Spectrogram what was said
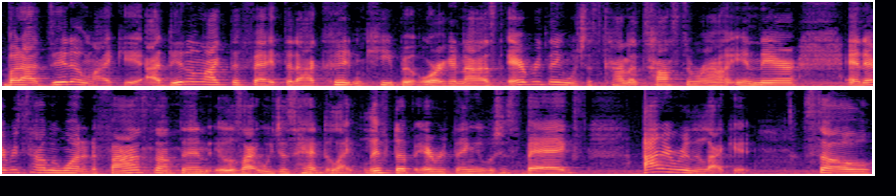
but I didn't like it. I didn't like the fact that I couldn't keep it organized. Everything was just kind of tossed around in there and every time we wanted to find something it was like we just had to like lift up everything. It was just bags. I didn't really like it. So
